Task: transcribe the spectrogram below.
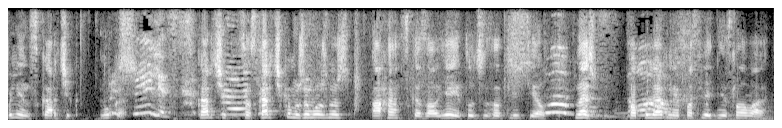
Блин, Скарчик. Ну-ка. Скарчик, со Скарчиком уже можно... ж- Ага, сказал я и тут же отлетел. Знаешь, сдох. популярные последние слова.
